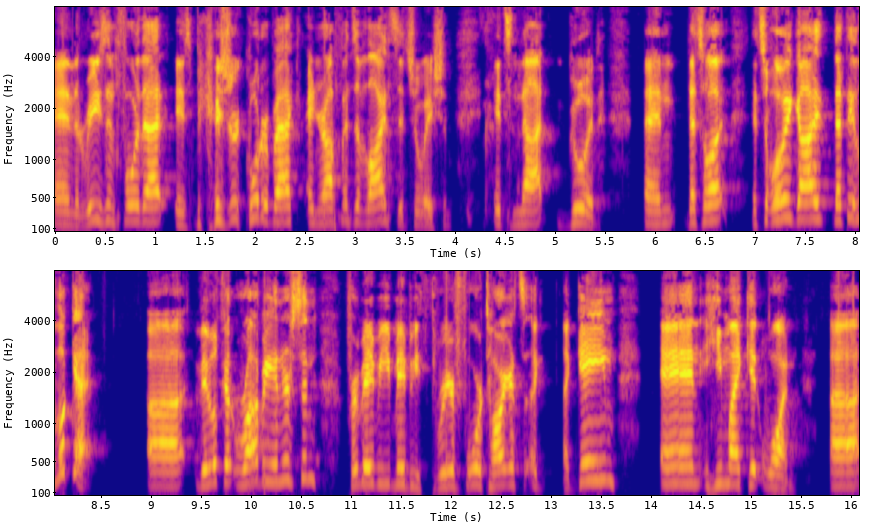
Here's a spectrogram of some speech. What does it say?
And the reason for that is because your quarterback and your offensive line situation, it's not good. And that's what it's the only guy that they look at. Uh, they look at Robbie Anderson for maybe maybe three or four targets a, a game, and he might get one, uh,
